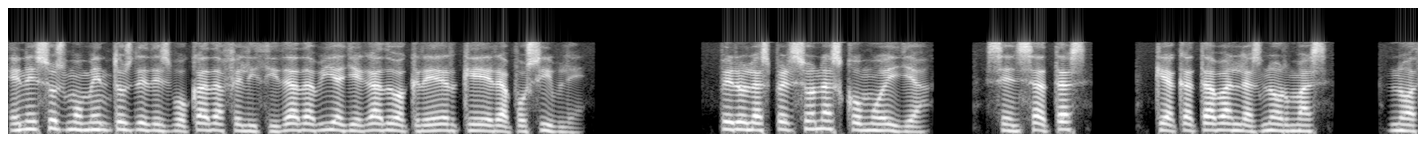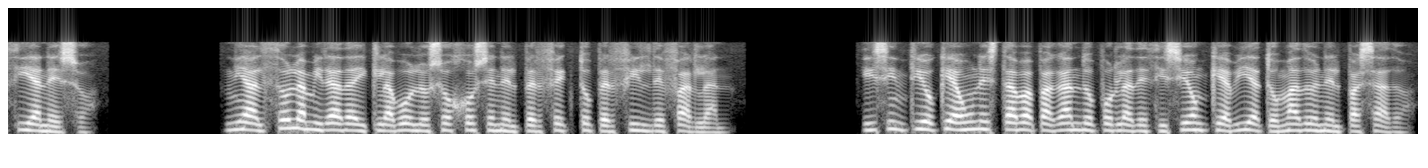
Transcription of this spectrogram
En esos momentos de desbocada felicidad había llegado a creer que era posible. Pero las personas como ella, sensatas, que acataban las normas, no hacían eso. Ni alzó la mirada y clavó los ojos en el perfecto perfil de Farlan. Y sintió que aún estaba pagando por la decisión que había tomado en el pasado.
